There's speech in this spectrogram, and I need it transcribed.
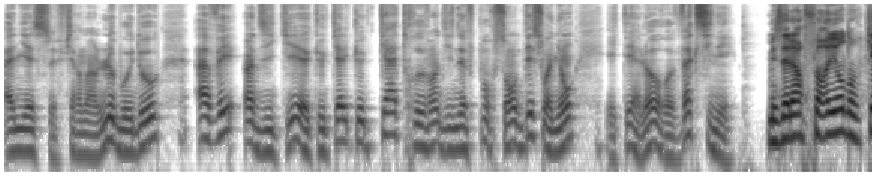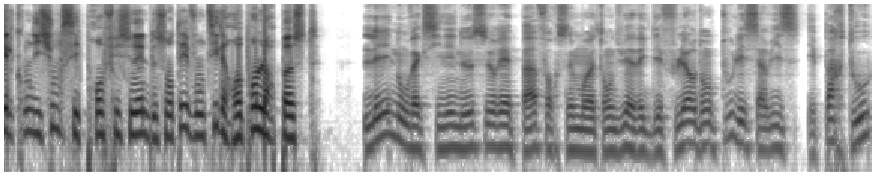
Agnès Firmin-Lebaudot, avait indiqué que quelques 99% des soignants étaient alors vaccinés. Mais alors Florian, dans quelles conditions ces professionnels de santé vont-ils reprendre leur poste? Les non-vaccinés ne seraient pas forcément attendus avec des fleurs dans tous les services et partout.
